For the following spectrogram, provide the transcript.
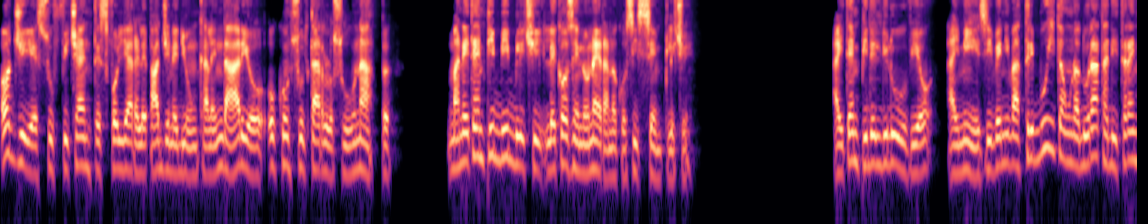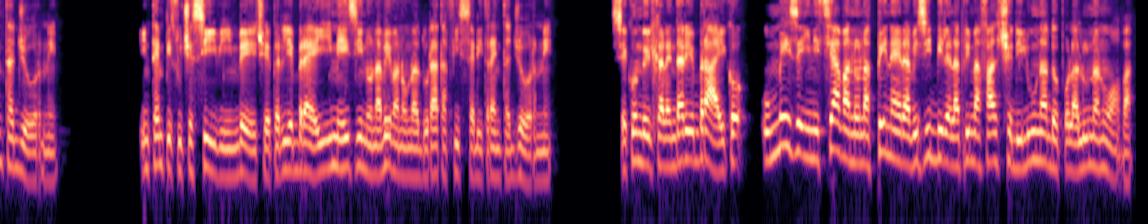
Oggi è sufficiente sfogliare le pagine di un calendario o consultarlo su un'app, ma nei tempi biblici le cose non erano così semplici. Ai tempi del diluvio, ai mesi veniva attribuita una durata di 30 giorni, in tempi successivi, invece, per gli ebrei i mesi non avevano una durata fissa di 30 giorni. Secondo il calendario ebraico, un mese iniziava non appena era visibile la prima falce di luna dopo la luna nuova.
